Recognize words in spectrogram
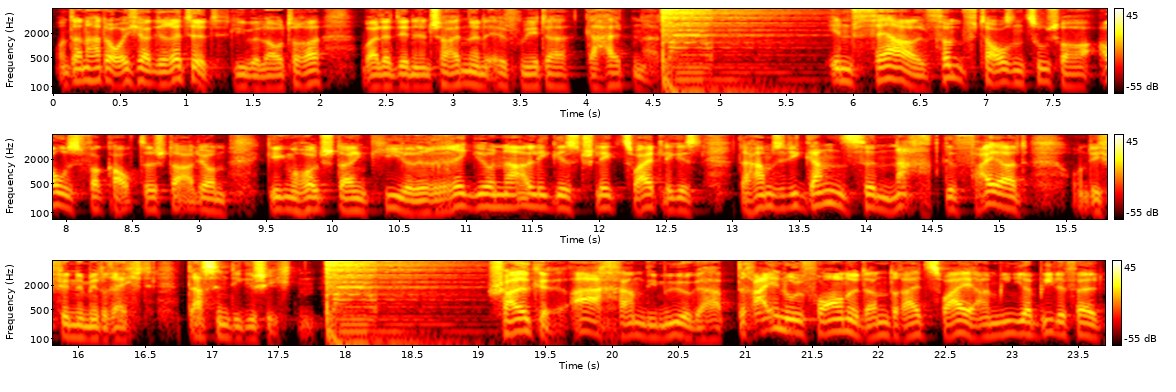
Und dann hat er euch ja gerettet, liebe Lauterer, weil er den entscheidenden Elfmeter gehalten hat. In Ferl 5000 Zuschauer, ausverkauftes Stadion gegen Holstein Kiel. Regionalligist schlägt Zweitligist. Da haben sie die ganze Nacht gefeiert. Und ich finde mit Recht, das sind die Geschichten. Schalke, ach, haben die Mühe gehabt. 3-0 vorne, dann 3-2. Arminia Bielefeld,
